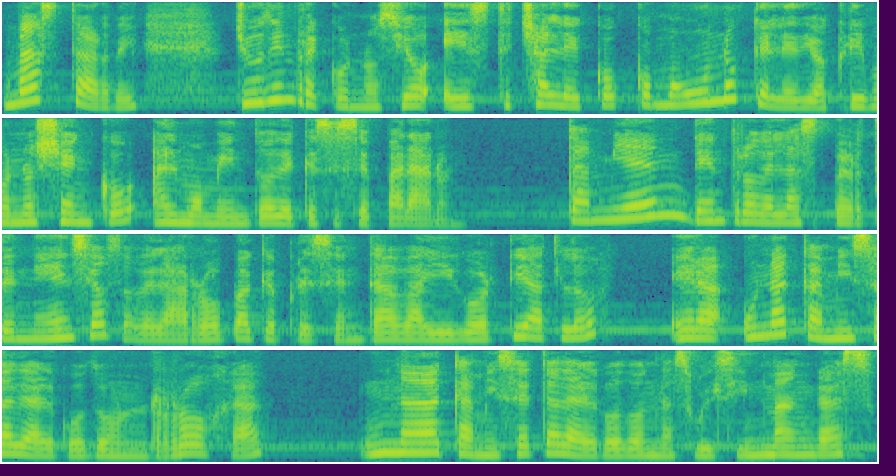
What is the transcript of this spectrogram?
Más tarde, Judin reconoció este chaleco como uno que le dio a Krivonoshenko al momento de que se separaron. También dentro de las pertenencias o de la ropa que presentaba Igor Tiatlov era una camisa de algodón roja, una camiseta de algodón azul sin mangas,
